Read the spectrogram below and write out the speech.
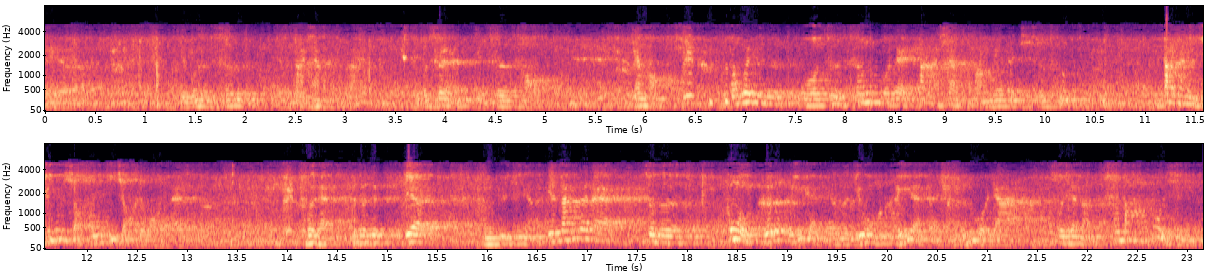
那个你不是狮子，你是大象啊，你不吃人，你吃草，挺好。那问题是，我是生活在大象旁边的几只兔子，大象一不小心一脚就把我踩死了，对不对？这是第二个。恐惧心啊。第三个呢，就是跟我们隔得很远，就是离我们很远的穷国家出现了吃大户心理，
